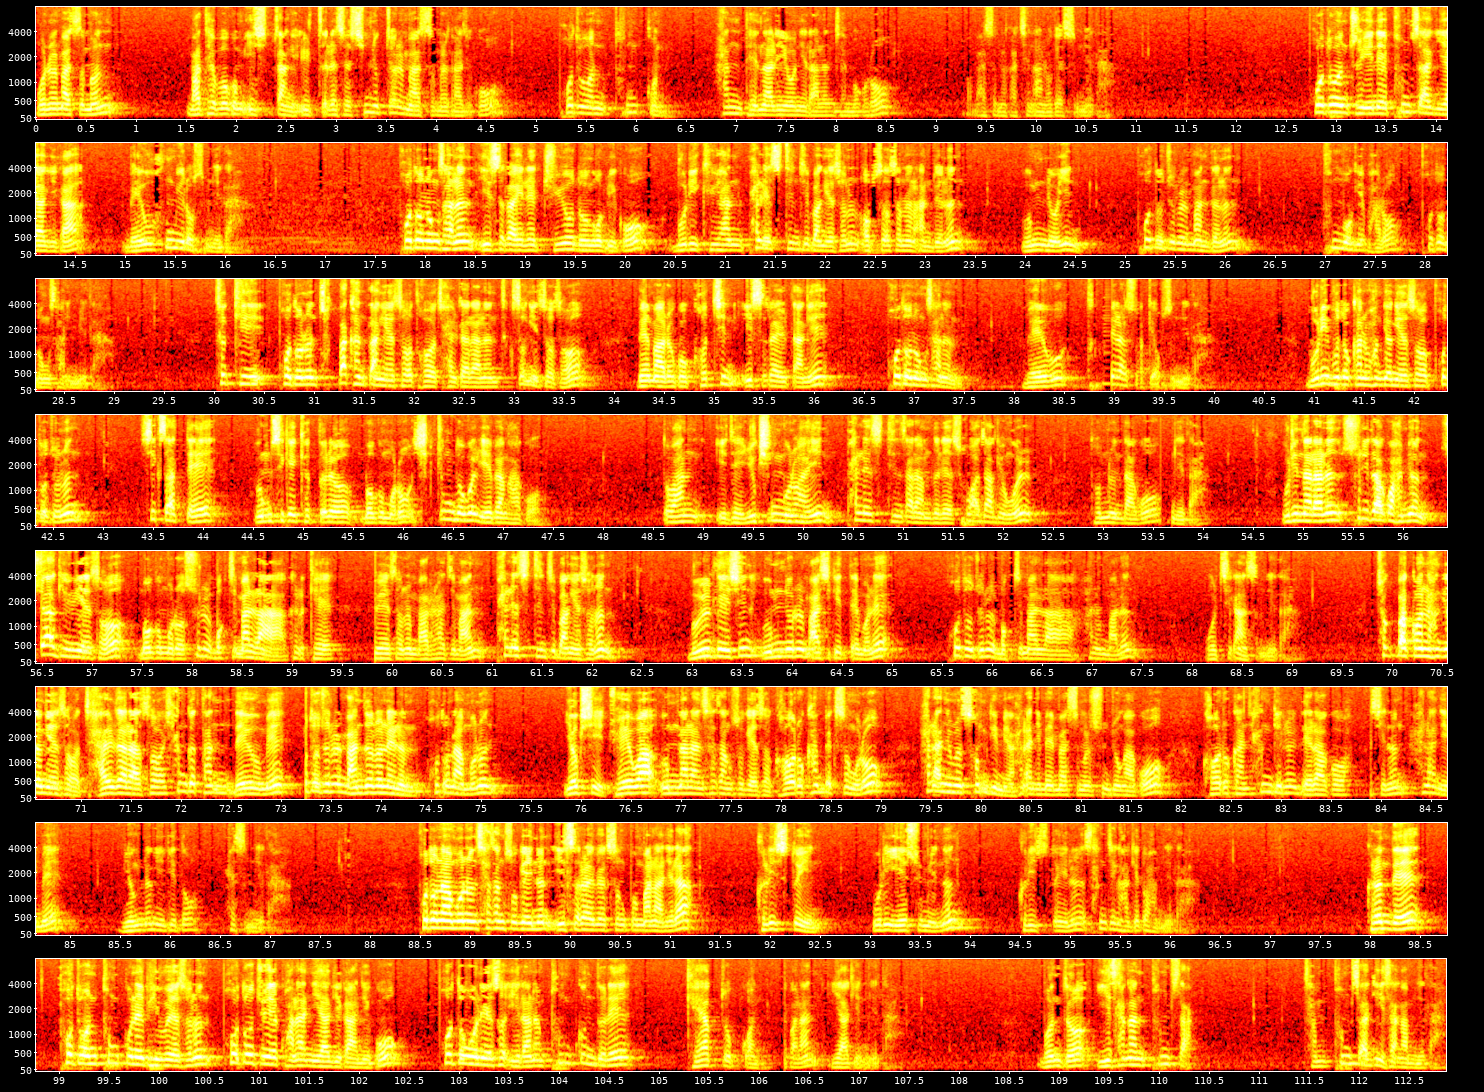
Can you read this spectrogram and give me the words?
오늘 말씀은 마태복음 20장 1절에서 16절 말씀을 가지고 포도원 품꾼 한 데나리온이라는 제목으로 말씀을 같이 나누겠습니다. 포도원 주인의 품삯 이야기가 매우 흥미롭습니다. 포도 농사는 이스라엘의 주요 농업이고 물이 귀한 팔레스틴 지방에서는 없어서는 안 되는 음료인 포도주를 만드는 품목이 바로 포도 농사입니다. 특히 포도는 척박한 땅에서 더 잘 자라는 특성이 있어서 메마르고 거친 이스라엘 땅에 포도 농사는 매우 특별할 수밖에 없습니다. 물이 부족한 환경에서 포도주는 식사 때 음식에 곁들여 먹음으로 식중독을 예방하고 또한 이제 육식 문화인 팔레스틴 사람들의 소화작용을 돕는다고 합니다. 우리나라는 술이라고 하면 쇠하기 위해서 먹음으로 술을 먹지 말라 그렇게 교회에서는 말을 하지만 팔레스틴 지방에서는 물 대신 음료를 마시기 때문에 포도주를 먹지 말라 하는 말은 옳지가 않습니다. 척박한 환경에서 잘 자라서 향긋한 내음의 포도주를 만들어내는 포도나무는 역시 죄와 음란한 세상 속에서 거룩한 백성으로 하나님을 섬기며 하나님의 말씀을 순종하고 거룩한 향기를 내라고 하시는 하나님의 명령이기도 했습니다. 포도나무는 세상 속에 있는 이스라엘 백성뿐만 아니라 그리스도인, 우리 예수 믿는 그리스도인을 상징하기도 합니다. 그런데 포도원 품꾼의 비유에서는 포도주에 관한 이야기가 아니고 포도원에서 일하는 품꾼들의 계약 조건에 관한 이야기입니다. 먼저 이상한 품삯, 참 품삯이 이상합니다.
